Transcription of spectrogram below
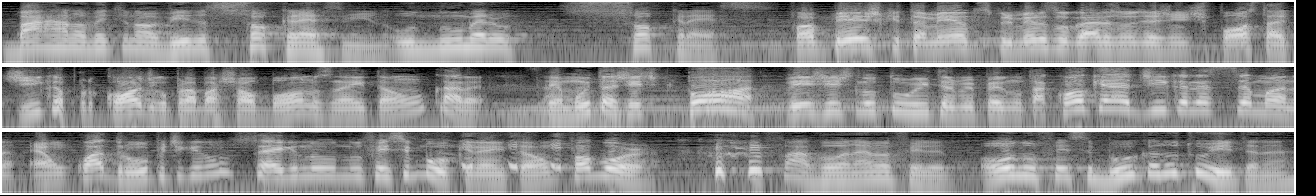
barra 99 Vidas. Só cresce, menino. O número só cresce. Fanpage, que também é um dos primeiros lugares onde a gente posta a dica pro código pra baixar o bônus, né? Então, cara, tem muita gente. Porra, vem gente no Twitter me perguntar qual que é a dica dessa semana. É um quadrúpede que não segue no, no Facebook, né? Então, por favor. Por favor, né, meu filho? Ou no Facebook ou no Twitter, né?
